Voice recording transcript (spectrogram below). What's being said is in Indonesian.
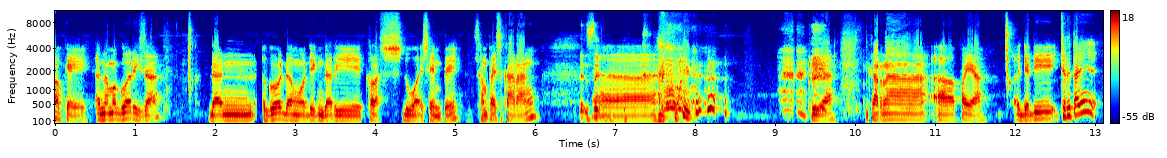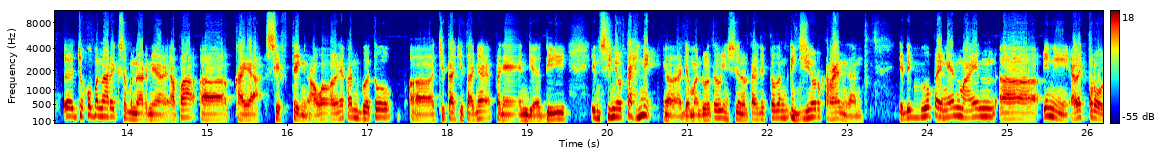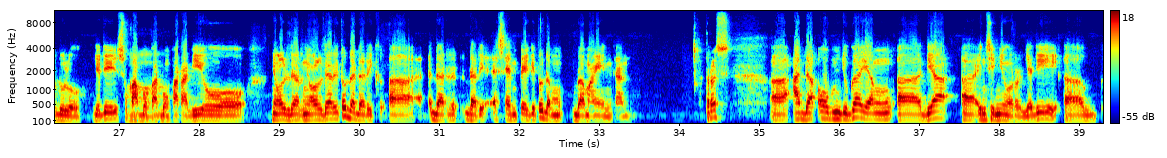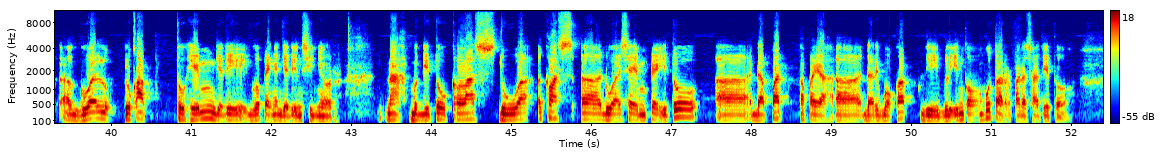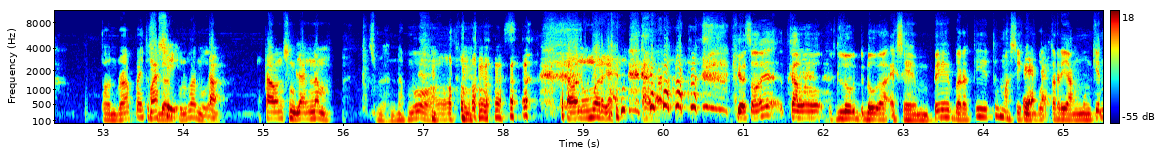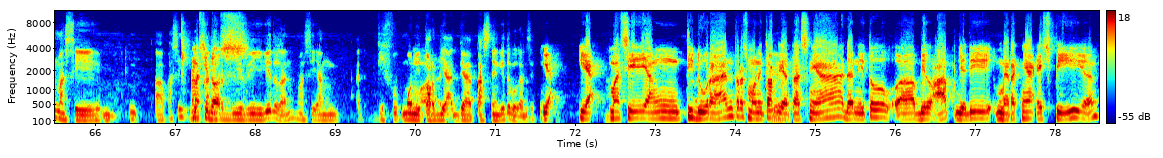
Oke, okay, nama gue Riza dan gue udah ngoding dari kelas 2 SMP sampai sekarang. uh, iya, karena uh, apa ya? Jadi ceritanya uh, cukup menarik sebenarnya. Apa uh, kayak shifting. Awalnya kan gue tuh uh, cita-citanya pengen jadi insinyur teknik. Ya zaman dulu tuh insinyur teknik tuh kan insinyur keren kan. Jadi gue pengen main uh, ini elektro dulu. Jadi suka oh. bongkar-bongkar radio nyolder-nyolder itu udah dari uh, dari dari SMP gitu udah udah main kan. Terus uh, ada om juga yang uh, dia uh, insinyur. Jadi uh, uh, gue look up to him jadi gue pengen jadi insinyur. Nah begitu kelas 2 eh, kelas uh, 2 SMP itu uh, dapat apa ya uh, dari bokap dibeliin komputer pada saat itu. Tahun berapa itu? Masih, 90-an bukan? ta tahun 96 96, wow. Ketahuan umur kan? ya soalnya kalau dulu, dulu SMP berarti itu masih iya. komputer yeah. yang mungkin masih apa sih? Masih berdiri gitu kan? Masih yang di monitor di, di atasnya gitu bukan sih? Iya, iya masih yang tiduran terus monitor yeah. di iya. atasnya dan itu uh, build up jadi mereknya HP kan.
